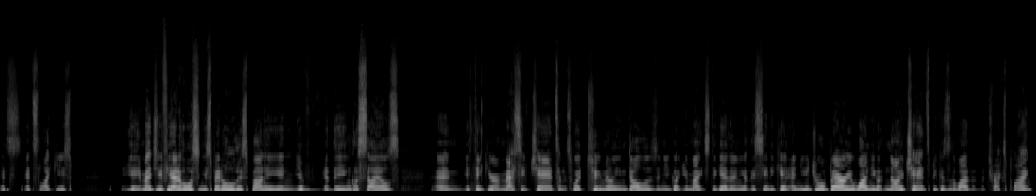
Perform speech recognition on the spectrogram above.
It's it's like you, you imagine if you had a horse and you spent all this money and you've at the English sales and you think you're a massive chance and it's worth two million dollars and you got your mates together and you got this syndicate and you draw barrier one, you got no chance because of the way that the track's playing.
